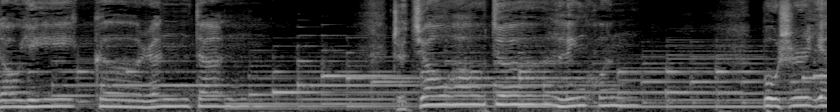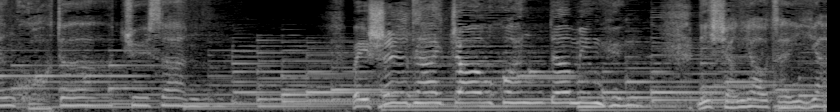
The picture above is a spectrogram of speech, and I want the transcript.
冷暖都一个人担。这骄傲的灵魂，不是烟火的聚散。被时代召唤的命运，你想要怎样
